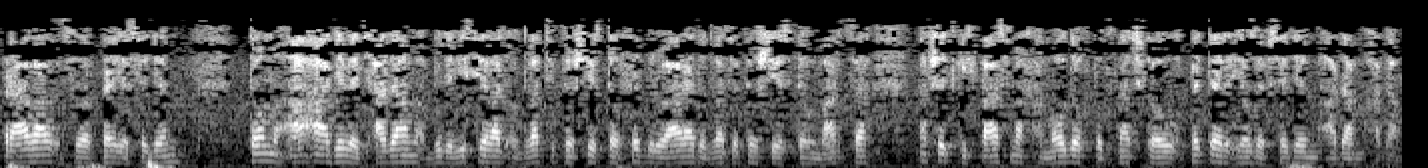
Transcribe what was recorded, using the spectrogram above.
správa z PJ7 tom AA9 Adam bude vysielať od 26. februára do 26. marca na všetkých pásmach a módoch pod značkou Peter Jozef 7 Adam Adam.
